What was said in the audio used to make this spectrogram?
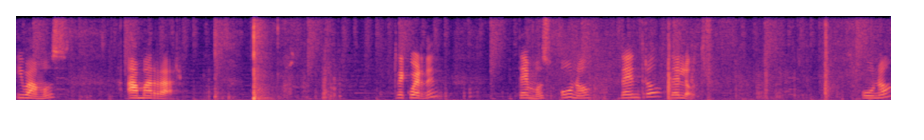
Y vamos a amarrar. Recuerden, tenemos uno, dentro del otro. Uno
